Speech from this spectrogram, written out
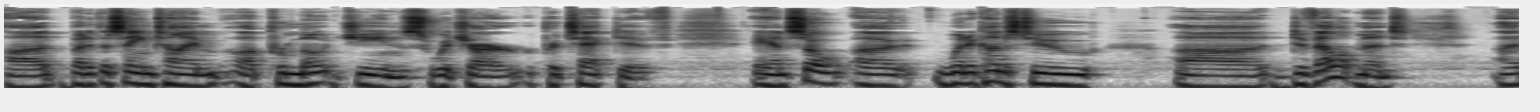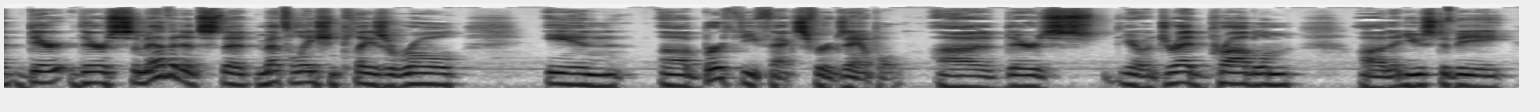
uh, but at the same time uh, promote genes which are protective. And so uh, when it comes to uh, development, uh, there there's some evidence that methylation plays a role in birth defects, for example. there's you know a dread problem that used to be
